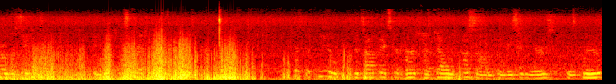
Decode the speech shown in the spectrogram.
conversations in which Just a few of the topics that Hirsch has challenged us on in recent years include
